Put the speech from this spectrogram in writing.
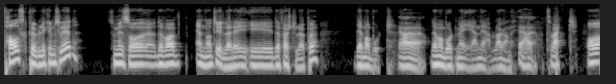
falsk publikumslyd, som vi så det var enda tydeligere i, i det første løpet, det må bort. Ja, ja, ja. Det må bort med én jævla gang. ja, ja. Tvert. Og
